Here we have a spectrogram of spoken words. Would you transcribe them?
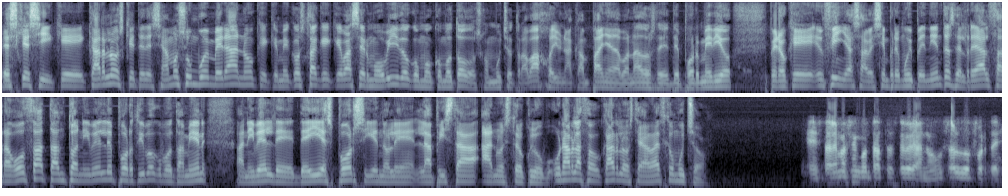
es que sí, que Carlos, que te deseamos un buen verano, que, que me consta que, que, va a ser movido como, como todos, con mucho trabajo, hay una campaña de abonados de, de por medio, pero que, en fin, ya sabes, siempre muy pendientes del Real Zaragoza, tanto a nivel deportivo como también a nivel de, de eSports, siguiéndole la pista a nuestro club. Un abrazo, Carlos, te agradezco mucho. Estaremos en contacto este verano. Un saludo fuerte.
